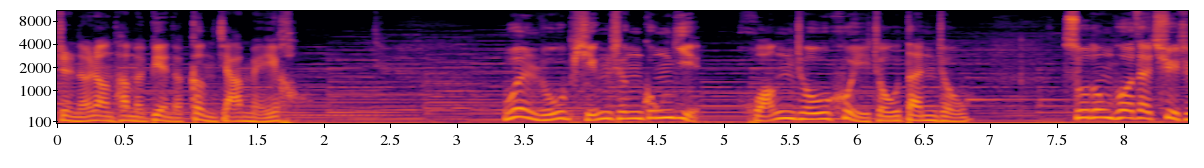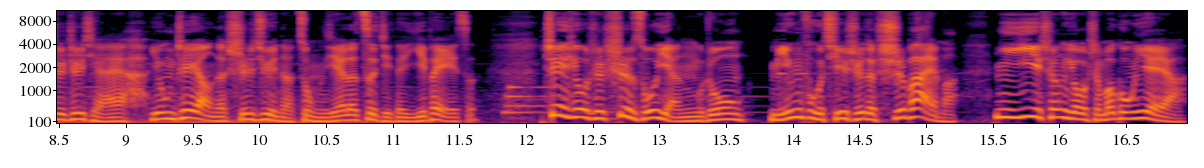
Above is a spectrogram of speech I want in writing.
只能让他们变得更加美好。问如平生功业，黄州、惠州、儋州。苏东坡在去世之前呀，用这样的诗句呢，总结了自己的一辈子。这就是世俗眼中名副其实的失败嘛？你一生有什么功业呀？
